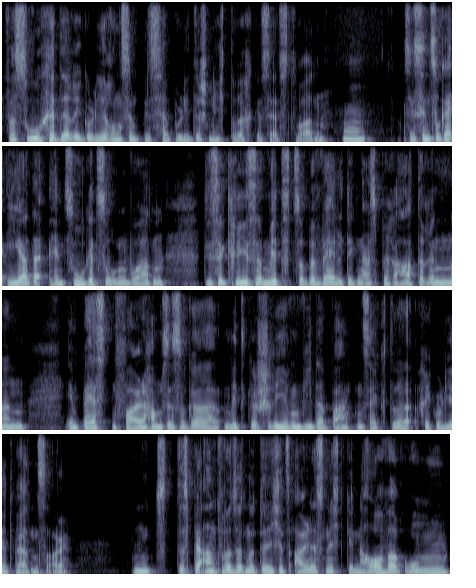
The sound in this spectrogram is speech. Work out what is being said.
Versuche der Regulierung sind bisher politisch nicht durchgesetzt worden. Hm. Sie sind sogar eher hinzugezogen worden, diese Krise mit zu bewältigen als Beraterinnen. Im besten Fall haben sie sogar mitgeschrieben, wie der Bankensektor reguliert werden soll. Und das beantwortet natürlich jetzt alles nicht genau, warum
